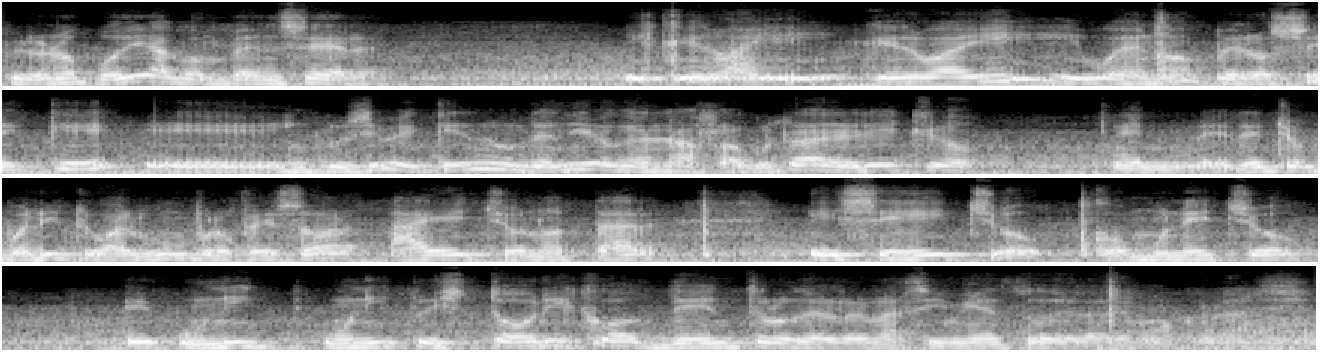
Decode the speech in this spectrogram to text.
pero no podía convencer. Y quedó ahí, quedó ahí, y bueno, pero sé que, eh, inclusive quedó entendido que en la Facultad de Derecho, en Derecho Político, algún profesor ha hecho notar ese hecho como un hecho, eh, un, hit- un hito histórico dentro del renacimiento de la democracia.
